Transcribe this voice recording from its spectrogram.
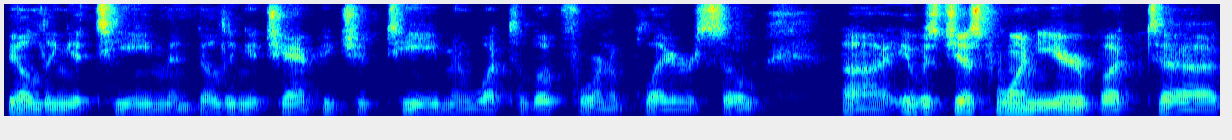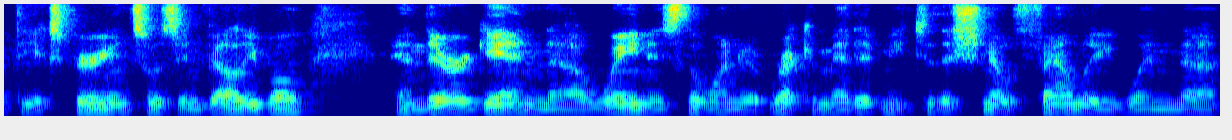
building a team and building a championship team and what to look for in a player. So uh, it was just one year, but uh, the experience was invaluable. And there again, uh, Wayne is the one that recommended me to the Chynoweth family when uh,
